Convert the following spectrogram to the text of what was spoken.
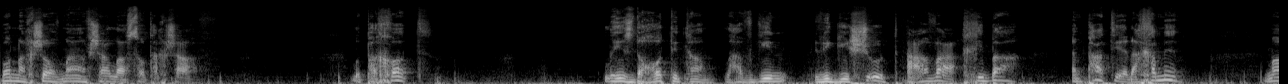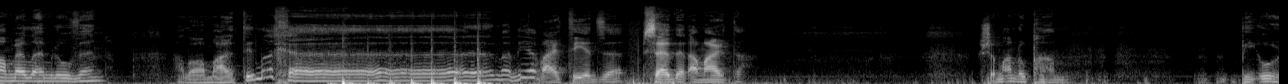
בואו נחשוב מה אפשר לעשות עכשיו. לפחות להזדהות איתם, להפגין רגישות, אהבה, חיבה, אמפתיה, רחמים. מה אומר להם ראובן? הלא אמרתי לכם, אני אמרתי את זה. בסדר, אמרת. שמענו פעם ביאור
